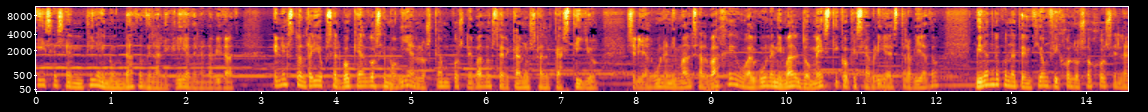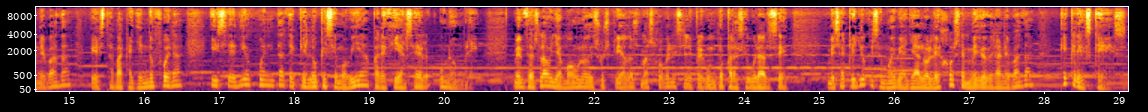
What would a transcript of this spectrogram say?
y se sentía inundado de la alegría de la Navidad. En esto el rey observó que algo se movía en los campos nevados cercanos al castillo. ¿Sería algún animal salvaje o algún animal doméstico que se habría extraviado? Mirando con atención fijó los ojos en la nevada que estaba cayendo fuera y se dio cuenta de que lo que se movía parecía ser un hombre. Venceslao llamó a uno de sus criados más jóvenes y le preguntó para asegurarse ¿Ves aquello que se mueve allá a lo lejos en medio de la nevada? ¿Qué crees que es?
